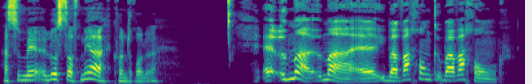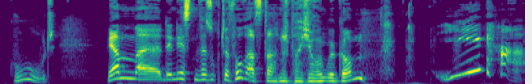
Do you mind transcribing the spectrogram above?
Hast du mehr Lust auf mehr Kontrolle? Äh, immer, immer. Äh, Überwachung, Überwachung. Gut. Wir haben äh, den nächsten Versuch der Vorratsdatenspeicherung bekommen. Ja.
